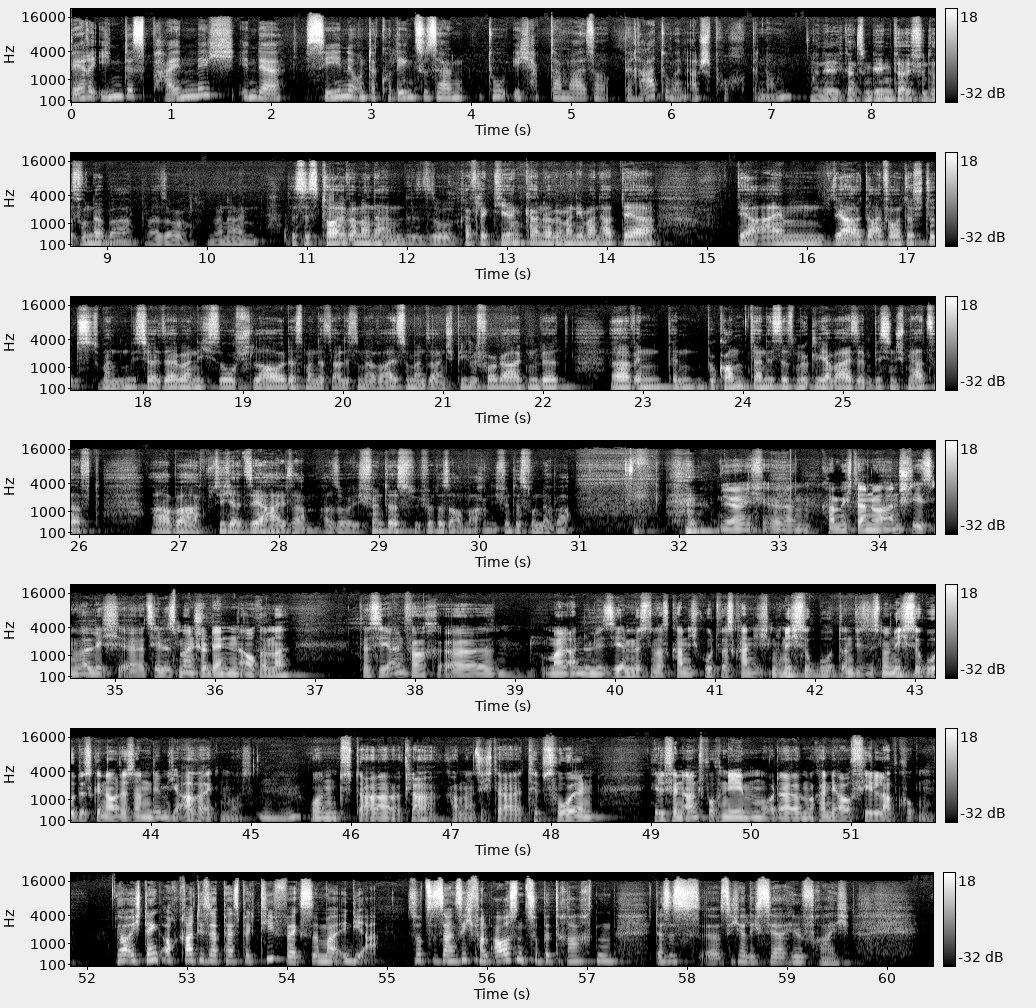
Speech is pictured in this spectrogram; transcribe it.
Wäre Ihnen das peinlich, in der Szene unter Kollegen zu sagen, du, ich habe da mal so Beratung in Anspruch genommen? Nee, ganz im Gegenteil, ich finde das wunderbar. Also, nein, nein. Das ist toll, wenn man dann so reflektieren kann oder wenn man jemanden hat, der der einem ja, da einfach unterstützt. Man ist ja selber nicht so schlau, dass man das alles immer weiß, wenn man so einen Spiegel vorgehalten wird. Äh, wenn, wenn bekommt, dann ist das möglicherweise ein bisschen schmerzhaft, aber sicher sehr heilsam. Also ich finde das, ich würde das auch machen. Ich finde das wunderbar. Ja, ich äh, kann mich da nur anschließen, weil ich äh, erzähle es meinen Studenten auch immer, dass sie einfach äh, mal analysieren müssen, was kann ich gut, was kann ich noch nicht so gut. Und dieses noch nicht so gut ist genau das, an dem ich arbeiten muss. Mhm. Und da, klar, kann man sich da Tipps holen, Hilfe in Anspruch nehmen oder man kann ja auch viel abgucken. Ja, ich denke auch gerade dieser Perspektivwechsel, mal in die sozusagen sich von außen zu betrachten, das ist äh, sicherlich sehr hilfreich.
